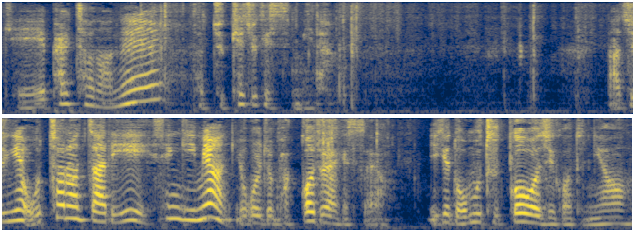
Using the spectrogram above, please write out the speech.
이렇게 8,000원을 저축해주겠습니다. 나중에 5,000원짜리 생기면 이걸 좀 바꿔줘야겠어요. 이게 너무 두꺼워지거든요.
